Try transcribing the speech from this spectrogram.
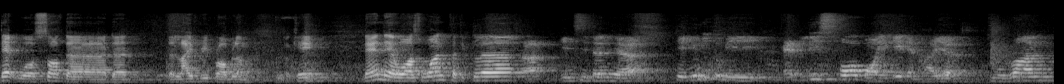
That will solve the the, the library problem. Okay. Then there was one particular uh, incident here. Okay, you need to be at least 4.8 and higher to run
